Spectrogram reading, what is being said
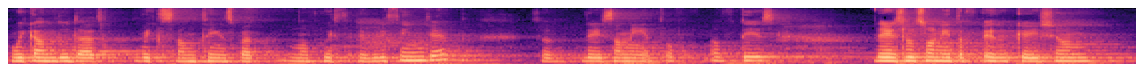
we can do that with some things, but not with everything yet. So there is a need of, of this. There is also a need of education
